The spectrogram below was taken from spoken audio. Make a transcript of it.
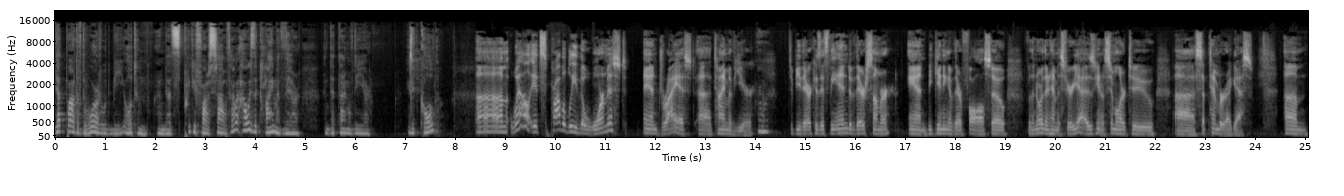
that part of the world would be autumn, and that's pretty far south. How, how is the climate there at that time of the year? Is it cold? Um, well, it's probably the warmest and driest uh, time of year mm-hmm. to be there because it's the end of their summer and beginning of their fall. So for the northern hemisphere, yeah, it's you know similar to uh, September, I guess. Um,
